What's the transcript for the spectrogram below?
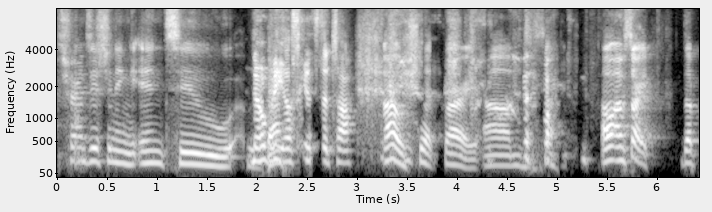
transitioning into nobody best- else gets to talk. Oh shit! Sorry. Um. sorry. Oh, I'm sorry. The,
